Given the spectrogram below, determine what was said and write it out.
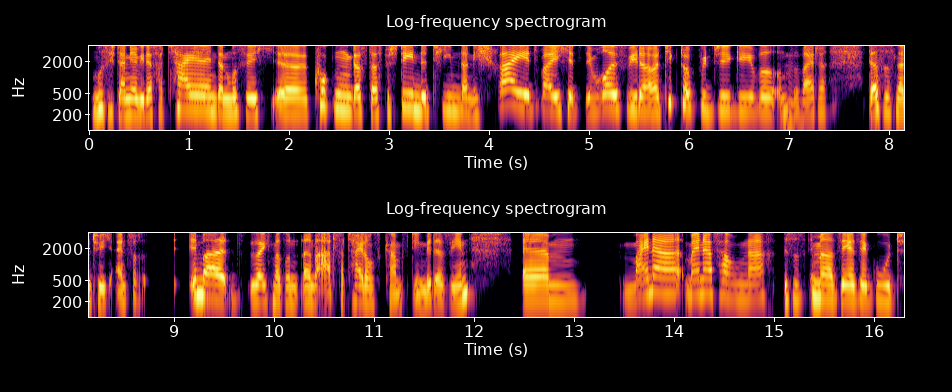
muss ich dann ja wieder verteilen. Dann muss ich äh, gucken, dass das bestehende Team dann nicht schreit, weil ich jetzt dem Rolf wieder TikTok-Budget gebe und mhm. so weiter. Das ist natürlich einfach immer, sag ich mal, so eine Art Verteilungskampf, den wir da sehen. Ähm, meiner, meiner Erfahrung nach ist es immer sehr, sehr gut,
